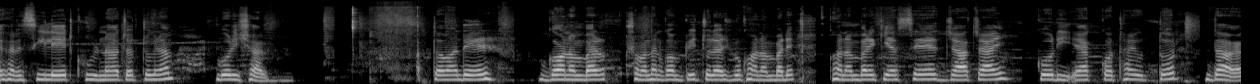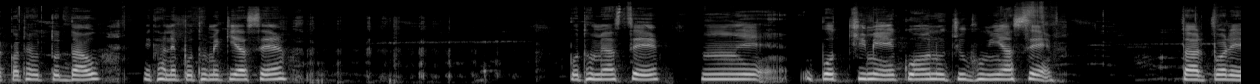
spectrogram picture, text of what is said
এখানে সিলেট, খুলনা, চট্টগ্রাম, বরিশাল। তো আমাদের গ নাম্বার সমাধান কমপ্লিট চলে আসব। ঘ নাম্বারে ঘ নাম্বারে কি আছে? যাচাই করি। এক কথায় উত্তর দাও, এক কথায় উত্তর দাও। এখানে প্রথমে কি আছে? প্রথমে আছে পশ্চিমে কোন উঁচু ভূমি আছে? তারপরে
